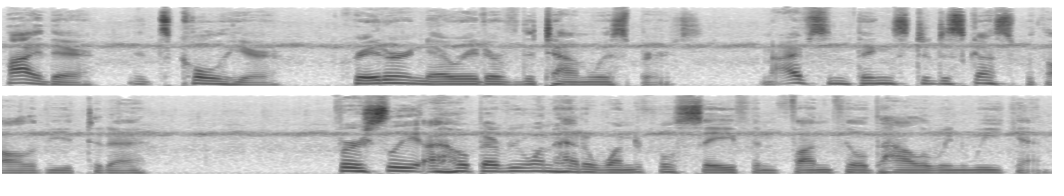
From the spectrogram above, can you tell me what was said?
Hi there, it's Cole here, creator and narrator of The Town Whispers, and I have some things to discuss with all of you today. Firstly, I hope everyone had a wonderful, safe, and fun filled Halloween weekend.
